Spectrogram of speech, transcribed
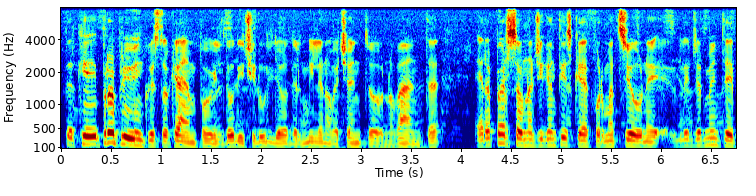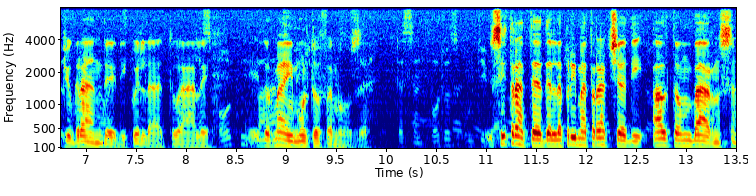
Perché proprio in questo campo, il 12 luglio del 1990, era apparsa una gigantesca formazione leggermente più grande di quella attuale ed ormai molto famosa. Si tratta della prima traccia di Alton Barnes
